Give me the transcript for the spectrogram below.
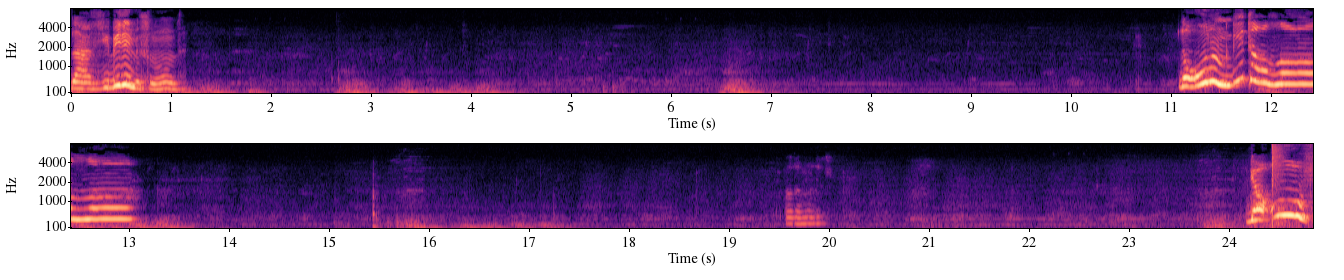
Lan zibidi misin oğlum sen? La oğlum git Allah Allah. Adama Ya of.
